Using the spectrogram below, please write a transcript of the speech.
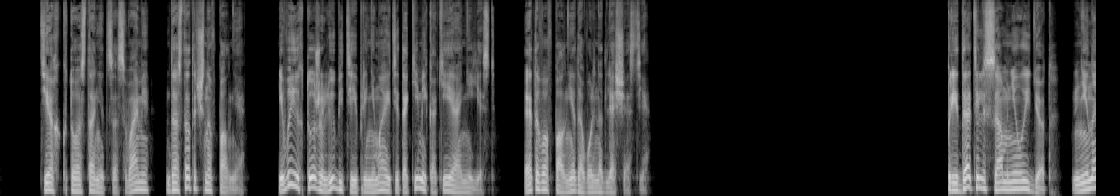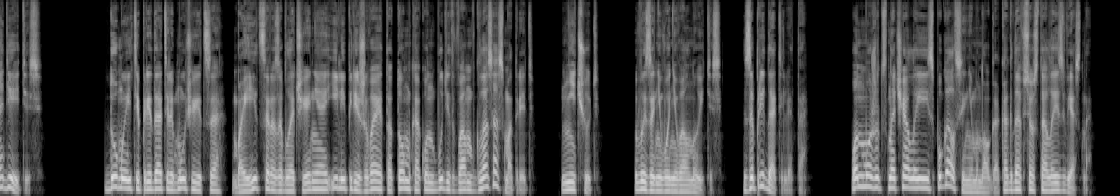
Тех, кто останется с вами, достаточно вполне. И вы их тоже любите и принимаете такими, какие они есть. Этого вполне довольно для счастья. Предатель сам не уйдет. Не надейтесь. Думаете, предатель мучается, боится разоблачения или переживает о том, как он будет вам в глаза смотреть? Ничуть. Вы за него не волнуетесь. За предателя-то. Он, может, сначала и испугался немного, когда все стало известно.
